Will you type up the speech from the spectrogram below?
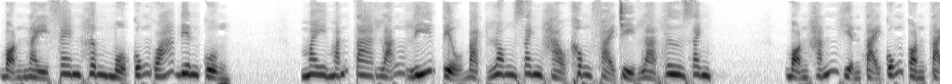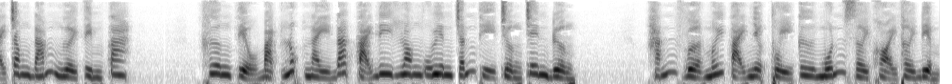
Bọn này fan hâm mộ cũng quá điên cuồng. May mắn ta lãng lý tiểu bạch long danh hào không phải chỉ là hư danh. Bọn hắn hiện tại cũng còn tại trong đám người tìm ta. Khương Tiểu Bạch lúc này đã tại đi Long Uyên trấn thị trường trên đường. Hắn vừa mới tại nhược thủy cư muốn rời khỏi thời điểm.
